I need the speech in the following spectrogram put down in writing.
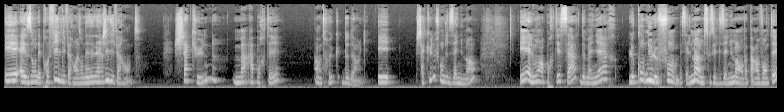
et elles ont des profils différents, elles ont des énergies différentes. Chacune m'a apporté un truc de dingue. Et chacune font du design humain. Et elles m'ont apporté ça de manière le contenu, le fond, c'est le même, parce que c'est le design humain, on va pas inventer,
